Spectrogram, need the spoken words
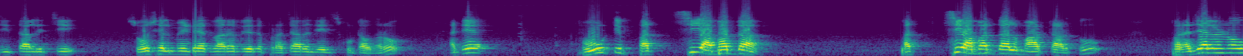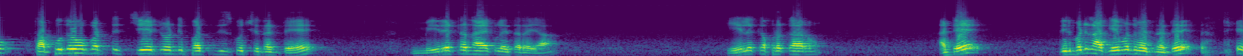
జీతాలు ఇచ్చి సోషల్ మీడియా ద్వారా మీరు ఏదో ప్రచారం చేయించుకుంటా ఉన్నారో అంటే పూర్తి పచ్చి అబద్ధాలు పచ్చి అబద్ధాలు మాట్లాడుతూ ప్రజలను తప్పుదోవ పట్టించేటువంటి పత్తి తీసుకొచ్చిందంటే మీరెట్ల నాయకులు అవుతారయ్యా ఏ లెక్క ప్రకారం? అంటే దీన్ని బట్టి నాకేమర్థమవుతుందంటే అంటే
